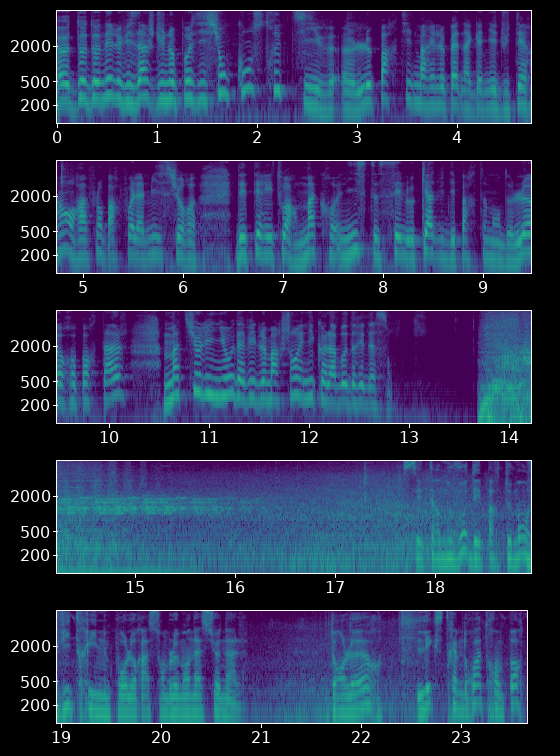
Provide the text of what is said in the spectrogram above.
euh, de donner le visage d'une opposition constructive. Euh, le parti de Marine Le Pen a gagné du terrain en raflant parfois la mise sur des territoires macronistes. C'est le cas du département de leur reportage. Mathieu Lignot, David Lemarchand et Nicolas Baudry-Dasson. C'est un nouveau département vitrine pour le Rassemblement national. Dans l'heure, l'extrême droite remporte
